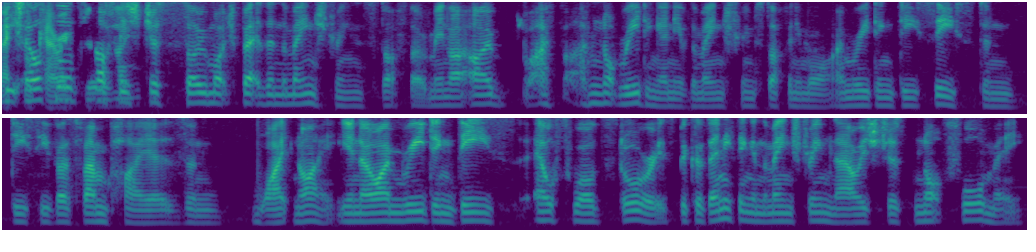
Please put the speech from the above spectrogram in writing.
Elseworld stuff is just so much better than the mainstream stuff, though. I mean, I, I, I I'm not reading any of the mainstream stuff anymore. I'm reading DCeased and DC vs Vampires and White Knight. You know, I'm reading these Elseworld stories because anything in the mainstream now is just not for me.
